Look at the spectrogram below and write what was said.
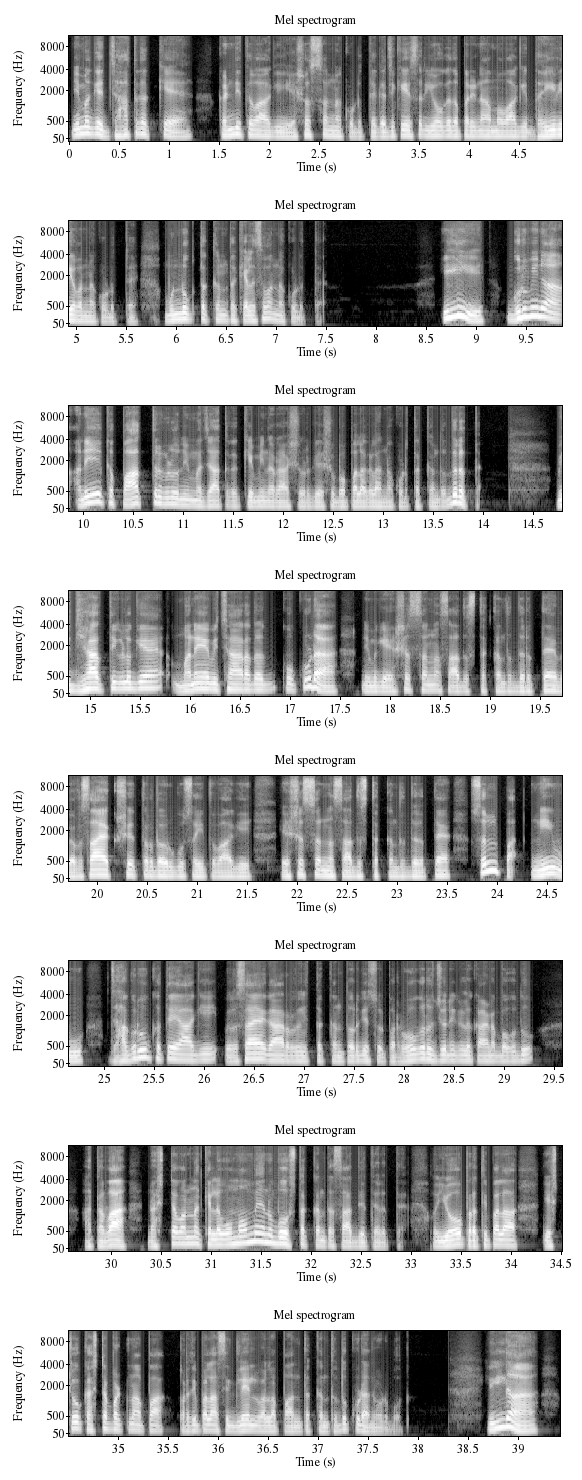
ನಿಮಗೆ ಜಾತಕಕ್ಕೆ ಖಂಡಿತವಾಗಿ ಯಶಸ್ಸನ್ನು ಕೊಡುತ್ತೆ. ಗಜಕೇಸರಿ ಯೋಗದ ಪರಿಣಾಮವಾಗಿ ಧೈರ್ಯವನ್ನು ಕೊಡುತ್ತೆ. ಮುನ್ನುಗ್ತಕ್ಕಂಥ ಕೆಲಸವನ್ನು ಕೊಡುತ್ತೆ. ಇಲ್ಲಿ ಗುರುವಿನ ಅನೇಕ ಪಾತ್ರಗಳು ನಿಮ್ಮ ಜಾತಕಕ್ಕೆ ಮೀನರಾಶಿಯವರಿಗೆ ಶುಭ ಫಲಗಳನ್ನು ಕೊಡ್ತಕ್ಕಂಥದ್ದು ಇರುತ್ತೆ. ವಿದ್ಯಾರ್ಥಿಗಳಿಗೆ ಮನೆಯ ವಿಚಾರದಕ್ಕೂ ಕೂಡ ನಿಮಗೆ ಯಶಸ್ಸನ್ನು ಸಾಧಿಸ್ತಕ್ಕಂಥದ್ದಿರುತ್ತೆ ವ್ಯವಸಾಯ ಕ್ಷೇತ್ರದವ್ರಿಗೂ ಸಹಿತವಾಗಿ ಯಶಸ್ಸನ್ನು ಸಾಧಿಸ್ತಕ್ಕಂಥದ್ದಿರುತ್ತೆ ಸ್ವಲ್ಪ ನೀವು ಜಾಗರೂಕತೆಯಾಗಿ ವ್ಯವಸಾಯಗಾರರಿರ್ತಕ್ಕಂಥವ್ರಿಗೆ ಸ್ವಲ್ಪ ರೋಗ ರುಜುನಿಗಳು ಕಾಣಬಹುದು ಅಥವಾ ನಷ್ಟವನ್ನು ಕೆಲವೊಮ್ಮೊಮ್ಮೆ ಅನುಭವಿಸ್ತಕ್ಕಂಥ ಸಾಧ್ಯತೆ ಇರುತ್ತೆ. ಅಯ್ಯೋ ಪ್ರತಿಫಲ ಎಷ್ಟೋ ಕಷ್ಟಪಟ್ಟನಪ್ಪ ಪ್ರತಿಫಲ ಸಿಗಲೇ ಇಲ್ವಲ್ಲಪ್ಪ ಅಂತಕ್ಕಂಥದ್ದು ಕೂಡ ನೋಡ್ಬೋದು. ಇಲ್ಲ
